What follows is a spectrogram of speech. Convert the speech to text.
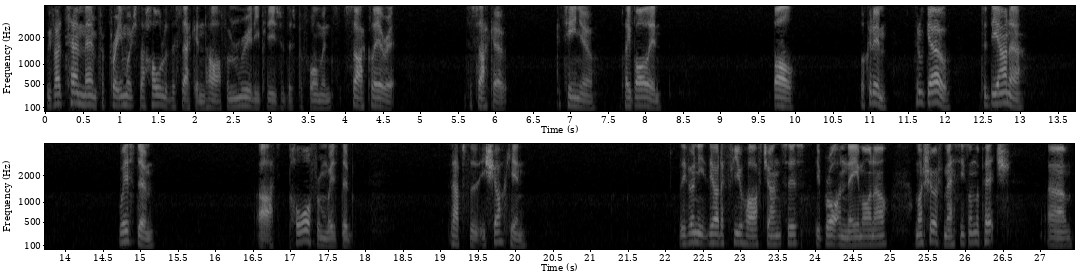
We've had 10 men for pretty much the whole of the second half. I'm really pleased with this performance. Sa, clear it. To Sakho. Coutinho. Play ball in. Ball. Look at him. Look at go. To Diana. Wisdom. Ah, oh, it's poor from Wisdom. It's absolutely shocking. They've only they had a few half chances. They brought on Neymar now. I'm not sure if Messi's on the pitch. Um,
